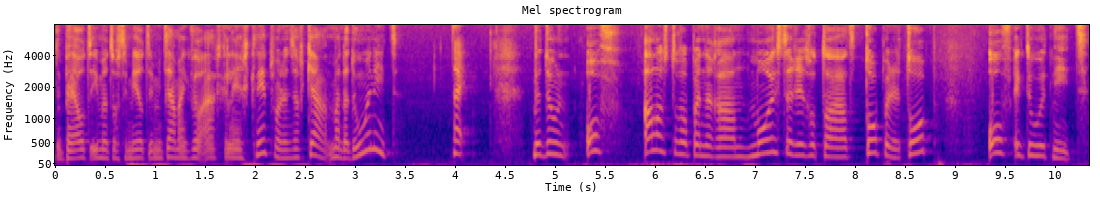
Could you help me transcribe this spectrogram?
er belt iemand of er mailt iemand... ja, maar ik wil eigenlijk alleen geknipt worden. Dan zeg ik, ja, maar dat doen we niet. Nee. We doen of alles erop en eraan, mooiste resultaat, top in de top. Of ik doe het niet.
